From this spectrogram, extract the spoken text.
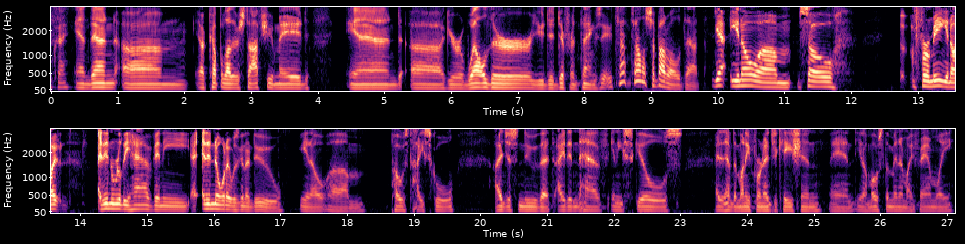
Okay. and then um, a couple other stops you made. And uh, you're a welder. You did different things. Tell, tell us about all of that. Yeah, you know, um, so for me, you know, I, I didn't really have any. I didn't know what I was going to do. You know, um, post high school, I just knew that I didn't have any skills. I didn't have the money for an education, and you know, most of the men in my family,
